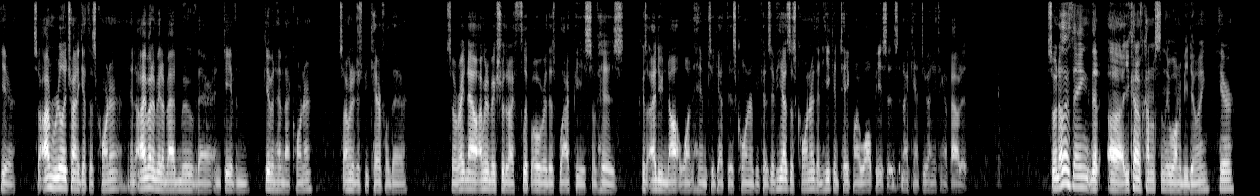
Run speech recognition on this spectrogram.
here. So I'm really trying to get this corner, and I might have made a mad move there and given, given him that corner. So I'm going to just be careful there. So right now I'm going to make sure that I flip over this black piece of his because I do not want him to get this corner because if he has this corner, then he can take my wall pieces and I can't do anything about it. So another thing that uh, you kind of constantly want to be doing here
